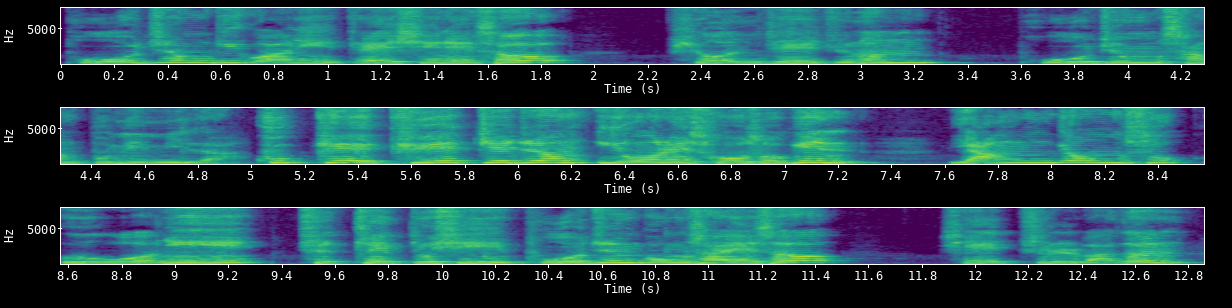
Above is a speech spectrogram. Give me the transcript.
보증기관이 대신해서 변제해주는 보증상품입니다. 국회 기획재정위원회 소속인 양경숙 의원이 주택도시 보증공사에서 제출받은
